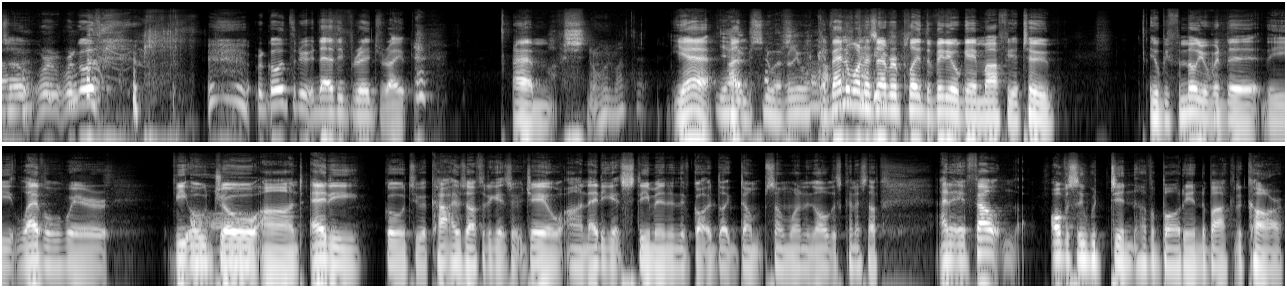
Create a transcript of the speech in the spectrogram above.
So we're we're going we're going through Nethy Bridge, right? Um It was snowing, wasn't it? yeah. yeah, and and snow everywhere. if anyone has ever played the video game Mafia 2, you'll be familiar with the the level where Vito, Joe, and Eddie go to a cat house after they get out of jail, and Eddie gets steaming, and they've got to like dump someone and all this kind of stuff. And it felt obviously we didn't have a body in the back of the car,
